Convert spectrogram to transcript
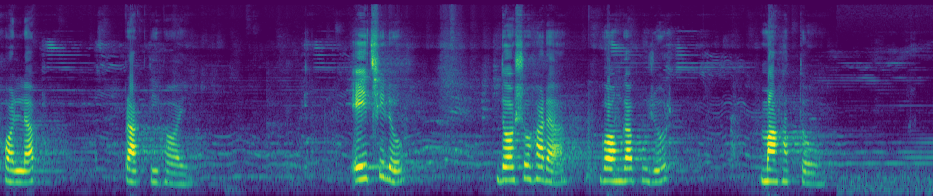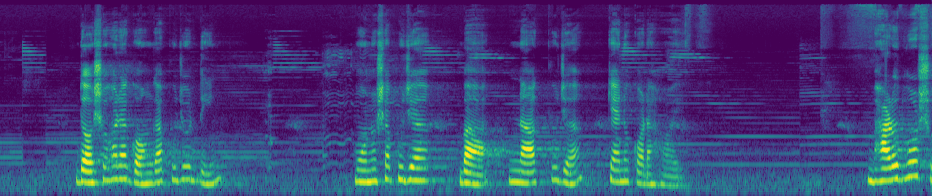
ফল লাভ প্রাপ্তি হয়। এই ছিল দশহারা গঙ্গা পুজোর মাহাত্ম। দশহারা গঙ্গা পুজোর দিন। মনসা পূজা বা নাগ পূজা কেন করা হয়? ভারতবর্ষ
